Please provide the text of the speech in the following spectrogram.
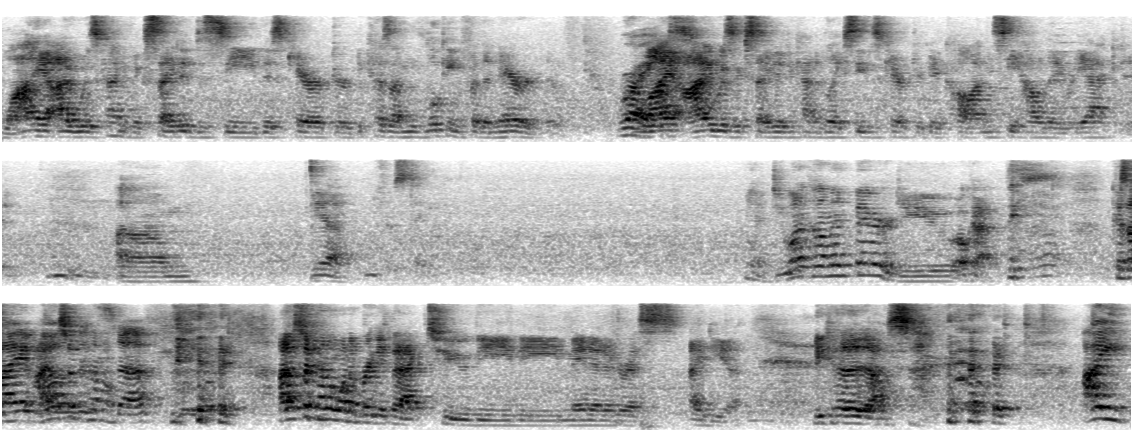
why I was kind of excited to see this character because I'm looking for the narrative. Right. Why I was excited to kind of like see this character get caught and see how they reacted. Hmm. Um, yeah. Interesting. Yeah. Do you want to comment, Bear, or do you? Okay. Because I, I also kind of, stuff. I also kind of want to bring it back to the the man in a dress idea, because I,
